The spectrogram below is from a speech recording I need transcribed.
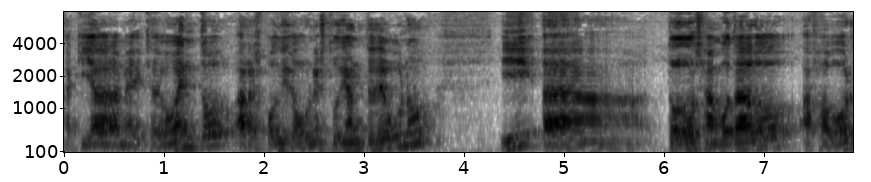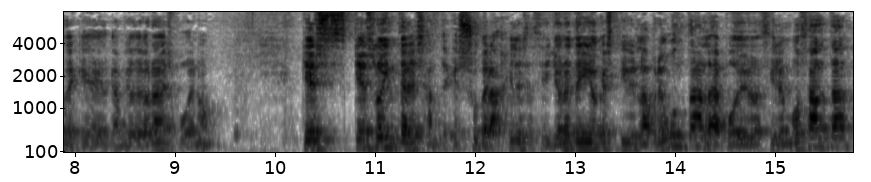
aquí ya me ha dicho, de momento ha respondido un estudiante de uno y ah, todos han votado a favor de que el cambio de hora es bueno. ¿Qué es, ¿Qué es lo interesante? Que es súper ágil, es decir, yo no he tenido que escribir la pregunta, la he podido decir en voz alta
